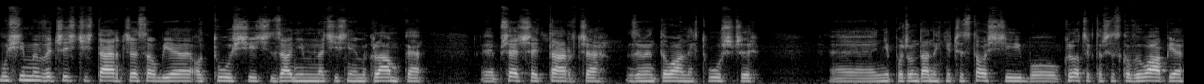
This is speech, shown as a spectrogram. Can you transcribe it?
Musimy wyczyścić tarczę sobie, odtłuścić, zanim naciśniemy klamkę e, przetrzeć tarczę z ewentualnych tłuszczy, e, niepożądanych nieczystości, bo klocek to wszystko wyłapie.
